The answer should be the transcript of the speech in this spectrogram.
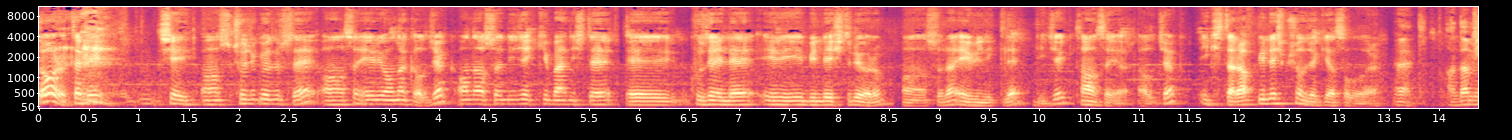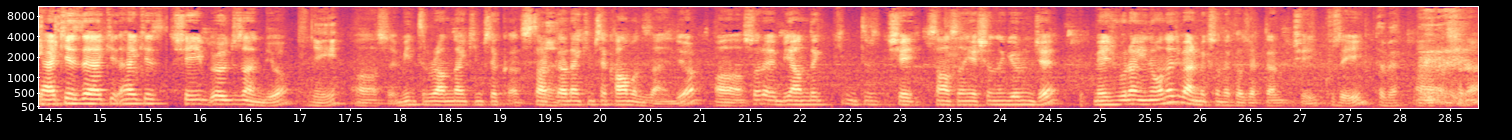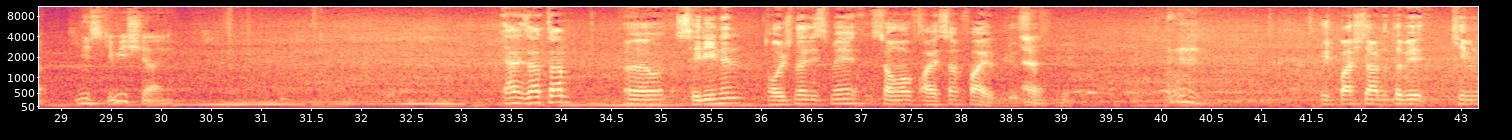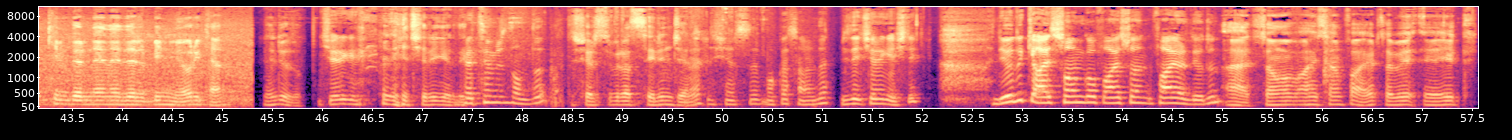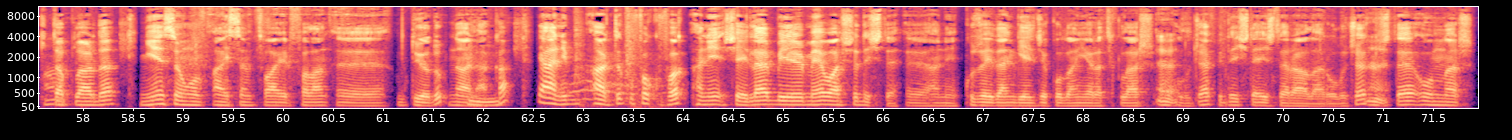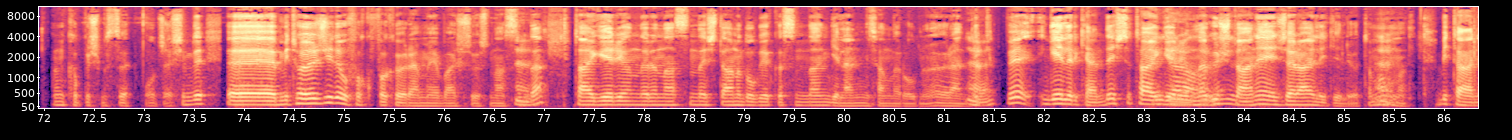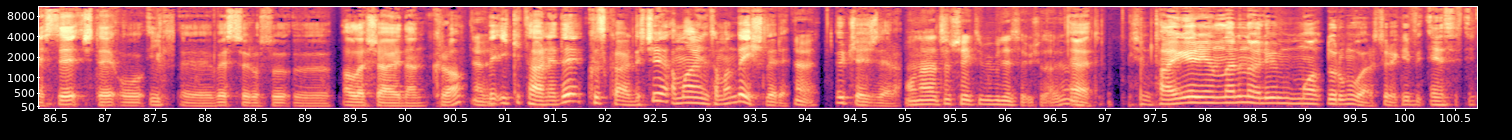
Doğru tabii şey ondan sonra çocuk ölürse ondan sonra Eri ona kalacak. Ondan sonra diyecek ki ben işte e, Kuzey'le Eri'yi birleştiriyorum. Ondan sonra evlilikle diyecek. Sansa'yı alacak. İki taraf birleşmiş olacak yasal olarak. evet. Adam ilk... Herkes de herkes, herkes şeyi öldü zannediyor. Neyi? Ondan sonra Winter Run'dan kimse Stark'lardan kimse kalmadı zannediyor. Ondan sonra bir anda Winter, şey Sansa'nın yaşadığını görünce mecburen yine ona vermek zorunda kalacaklar şeyi Kuzey'i. Tabii. Ondan sonra mis gibi iş yani. Yani zaten e, serinin orijinal ismi Song of Ice and Fire biliyorsun. Evet. İlk başlarda tabii kim kimdir ne nedir bilmiyor iken. Ne diyordun? İçeri gir. İçeri girdik. Götümüz dondu. Dışarısı biraz serince ne? Dışarısı boka sardı. Biz de içeri geçtik. Diyorduk ki I Song of Ice and Fire diyordun. Evet Song of Ice and Fire tabi ilk kitaplarda niye Song of Ice and Fire falan e, diyorduk ne alaka? Yani artık ufak ufak hani şeyler belirmeye başladı işte. E, hani kuzeyden gelecek olan yaratıklar Evet. olacak bir de işte ejderhalar olacak Evet. işte onların kapışması olacak. Şimdi e, mitolojiyi de ufak ufak öğrenmeye başlıyorsun aslında. Targaryenların aslında işte Anadolu yakasından gelen insanlar olduğunu öğrendik. Evet. Ve gelirken de işte Targaryenlar Ejderhalarla 3 geliyor. tane ejderha ile geliyor tamam mı? Bir tanesi işte o ilk e, Westeros'u e, alaşağı eden kral Evet. ve iki tane de kız kardeşi ama aynı zamanda eşleri. Evet. 3 ejderha. Onlar da sürekli birbirle sevişiyorlar değil mi? Evet. Şimdi Targaryenların öyle bir durumu var. Sürekli bir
